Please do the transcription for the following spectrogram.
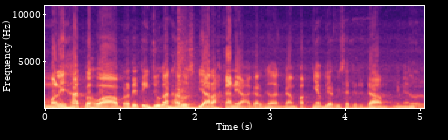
uh, melihat bahwa berarti tinju kan harus diarahkan ya agar misalnya dampaknya biar bisa diredam dengan Betul.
